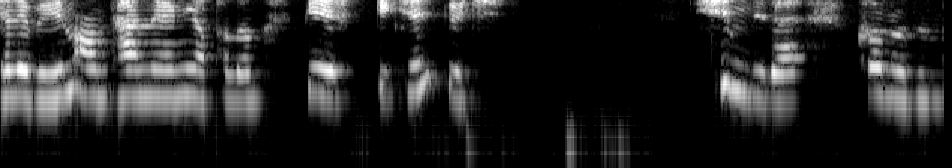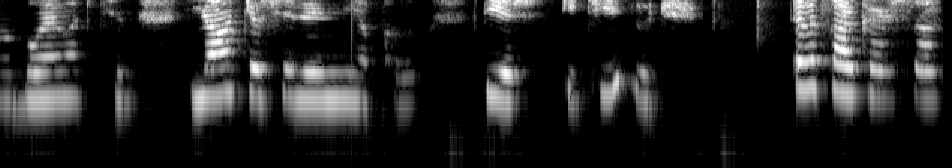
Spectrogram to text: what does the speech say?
kelebeğin antenlerini yapalım. 1, 2, 3. Şimdi de kanadını boyamak için yan köşelerini yapalım. 1, 2, 3. Evet arkadaşlar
